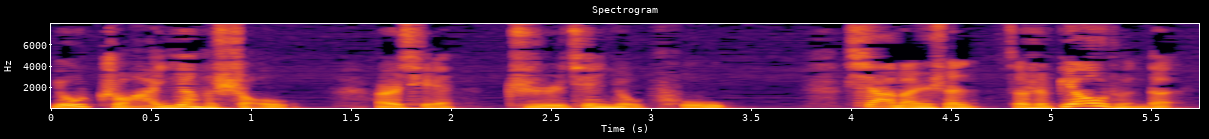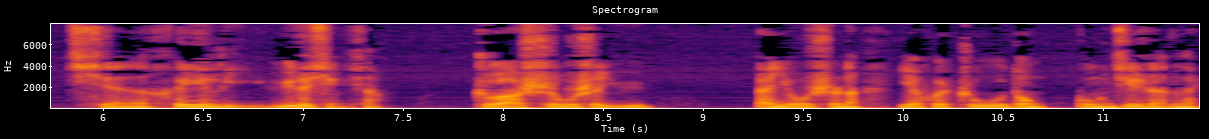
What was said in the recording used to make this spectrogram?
有爪一样的手，而且指尖有蹼，下半身则是标准的浅黑鲤鱼的形象，主要食物是鱼，但有时呢也会主动攻击人类。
